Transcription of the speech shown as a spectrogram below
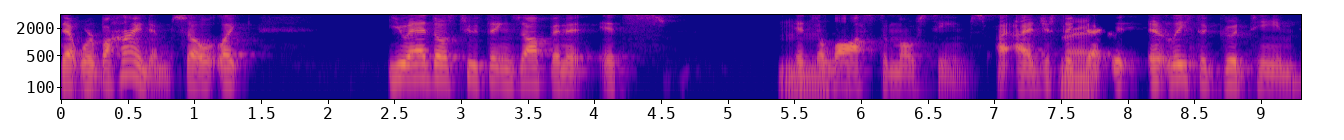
that were behind him. So, like, you add those two things up, and it it's it's a Mhm. loss to most teams. I, I just think Right. that it, at least a good team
